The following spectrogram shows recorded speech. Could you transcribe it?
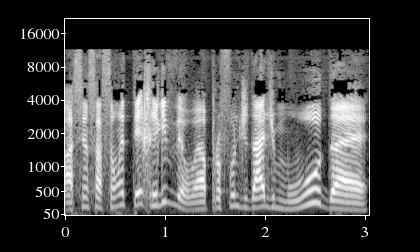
a sensação é terrível, a profundidade muda, é,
